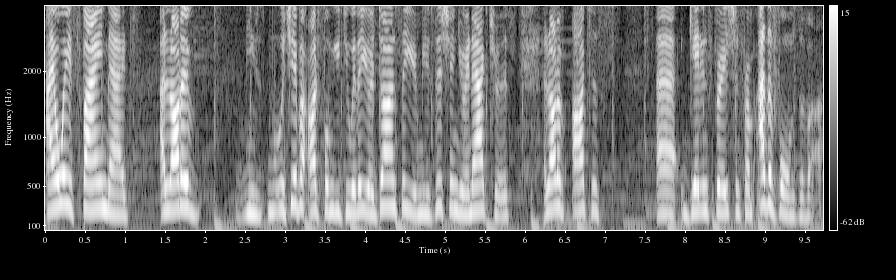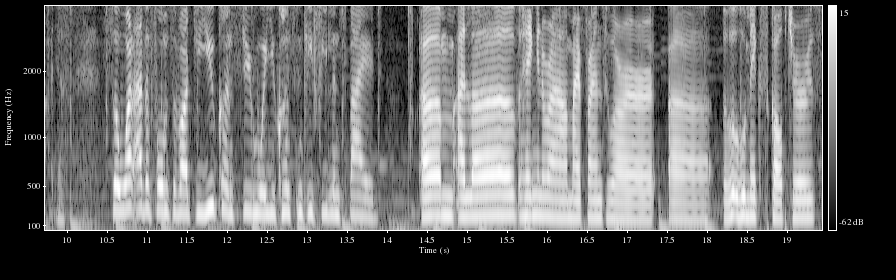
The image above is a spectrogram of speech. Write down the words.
I always find that a lot of whichever art form you do, whether you're a dancer, you're a musician, you're an actress, a lot of artists uh, get inspiration from other forms of art. Yes. So, what other forms of art do you consume where you constantly feel inspired? Um, I love hanging around my friends who are uh, who, who make sculptures,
